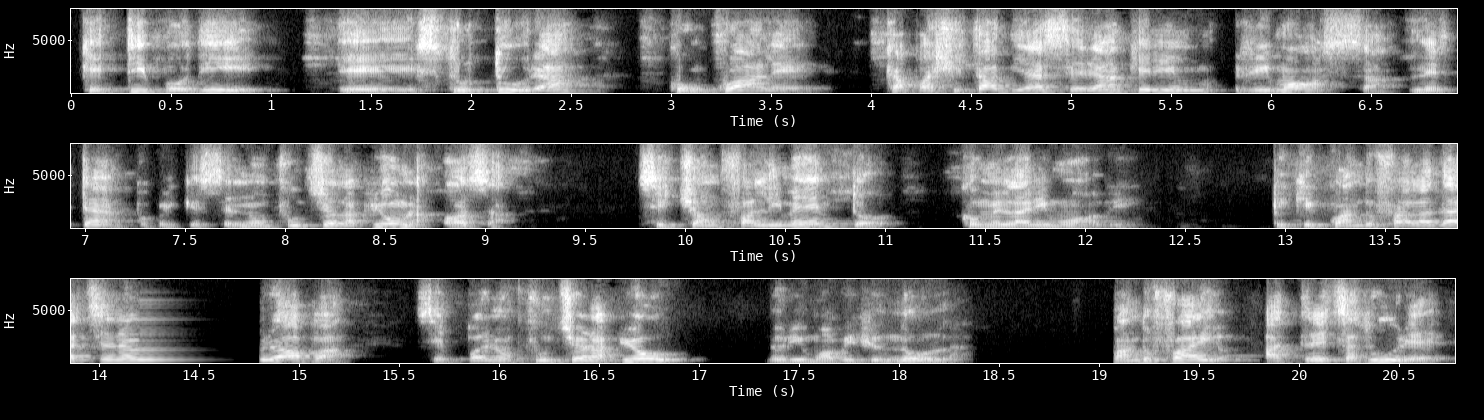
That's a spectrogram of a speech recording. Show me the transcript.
che tipo di eh, struttura, con quale capacità di essere anche rim rimossa nel tempo, perché se non funziona più una cosa, se c'è un fallimento, come la rimuovi? Perché quando fai la darsi in Europa, se poi non funziona più, non rimuovi più nulla. Quando fai attrezzature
